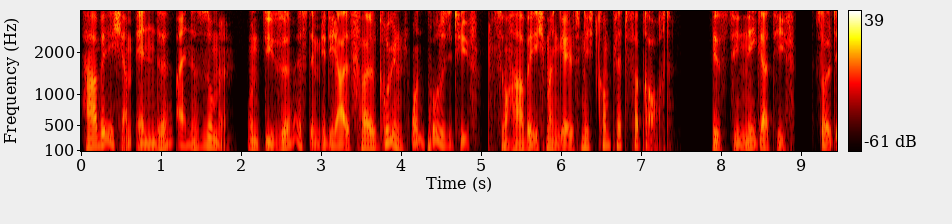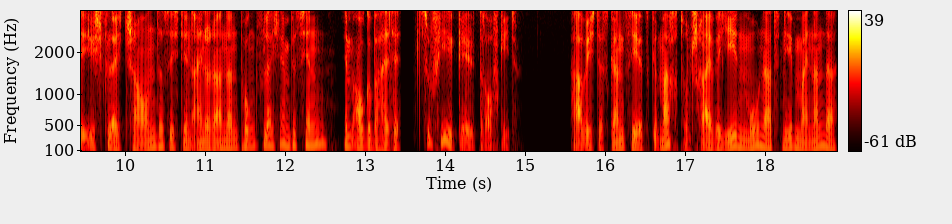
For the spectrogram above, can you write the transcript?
habe ich am Ende eine Summe. Und diese ist im Idealfall grün und positiv. So habe ich mein Geld nicht komplett verbraucht. Ist sie negativ, sollte ich vielleicht schauen, dass ich den ein oder anderen Punkt vielleicht ein bisschen im Auge behalte. Zu viel Geld drauf geht. Habe ich das Ganze jetzt gemacht und schreibe jeden Monat nebeneinander,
